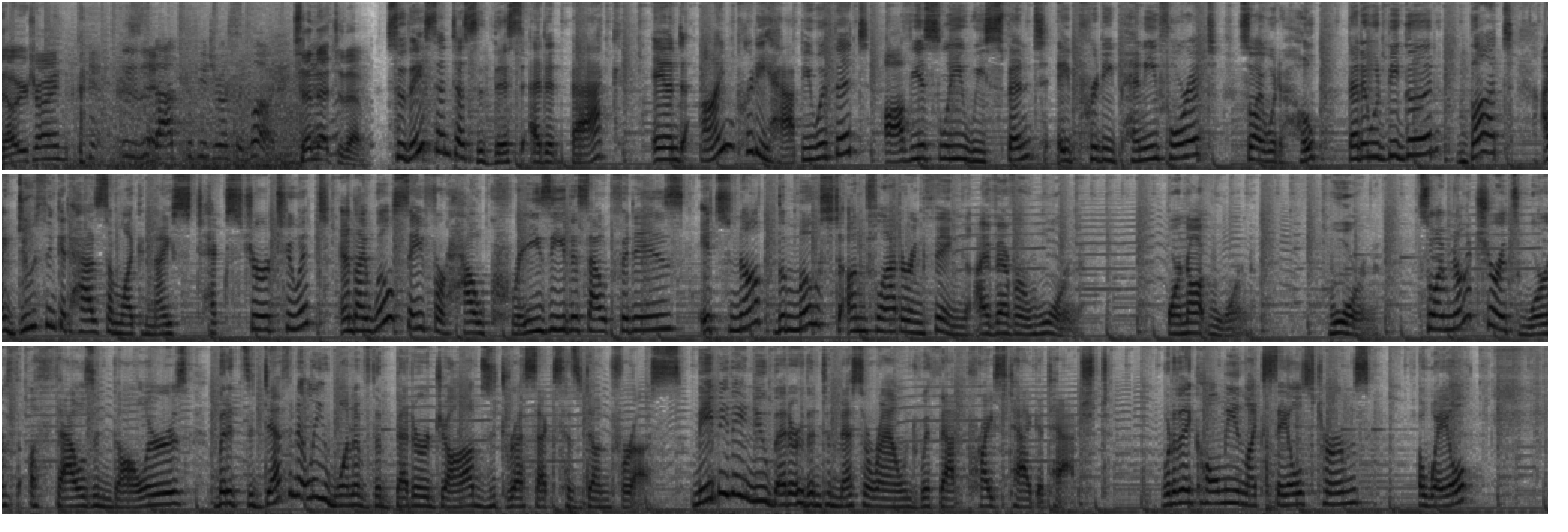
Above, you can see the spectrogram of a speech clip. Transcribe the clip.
That what you're trying? That's the futuristic look. Send that to them. So they sent us this edit back, and I'm pretty happy with it. Obviously, we spent a pretty penny for it, so I would hope that it would be good, but I do think it has some like nice texture to it. And I will say for how crazy this outfit is, it's not the most unflattering thing I've ever worn. Or not worn. Worn. So I'm not sure it's worth a thousand dollars, but it's definitely one of the better jobs DressX has done for us. Maybe they knew better than to mess around with that price tag attached. What do they call me in like sales terms? A whale?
